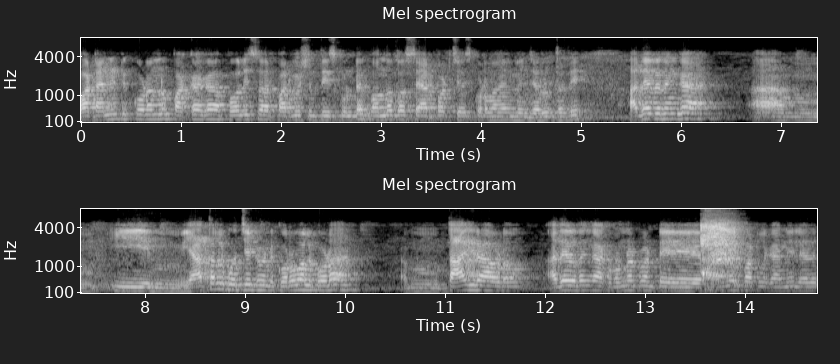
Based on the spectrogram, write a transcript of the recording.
వాటన్నిటికి కూడాను పక్కగా పోలీస్ వారి పర్మిషన్ తీసుకుంటే బందోబస్తు ఏర్పాటు చేసుకోవడం అనేది మేము జరుగుతుంది. అదేవిధంగా ఈ యాత్రలకు వచ్చేటువంటి కురవాళ్ళు కూడా తాగి రావడం అదేవిధంగా అక్కడ ఉన్నటువంటి మహిళల పాటలు కానీ లేదా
